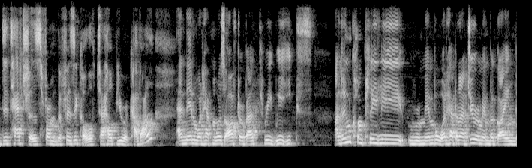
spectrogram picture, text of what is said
detaches from the physical to help you recover. And then what happened was after about three weeks, I didn't completely remember what happened. I do remember going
